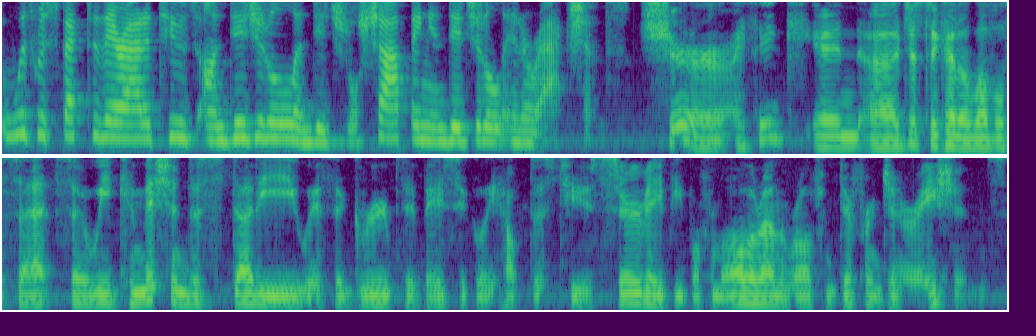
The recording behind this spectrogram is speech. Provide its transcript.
with respect to their attitudes on digital and digital shopping and digital interactions? Sure. I think, and uh, just to kind of level set, so we commissioned a study with a group that basically helped us to survey people from all around the world from different generations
